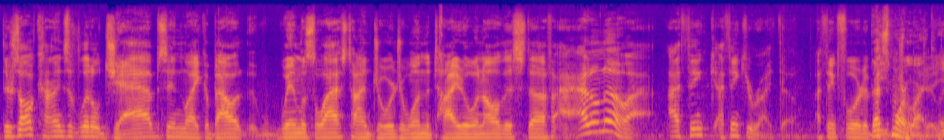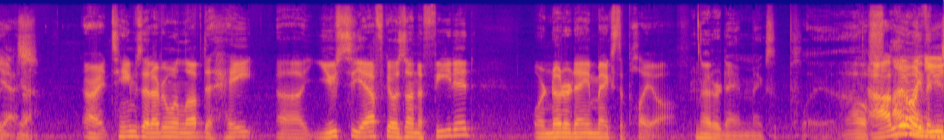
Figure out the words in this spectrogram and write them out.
There's all kinds of little jabs in like about when was the last time Georgia won the title and all this stuff. I, I don't know. I, I think I think you're right though. I think Florida. That's beat more Georgia. likely, Yes. yeah. All right, teams that everyone loved to hate. Uh, UCF goes undefeated, or Notre Dame makes the playoff. Notre Dame makes the playoff. Oh, I'm I don't even UCF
